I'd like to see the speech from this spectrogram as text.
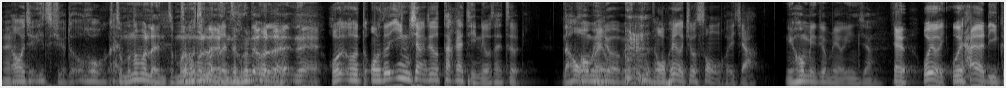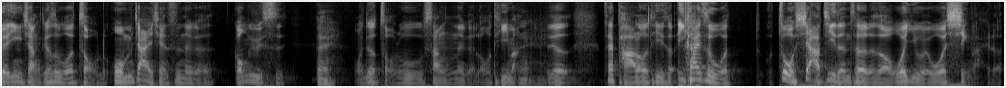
然后我就一直觉得，哦，怎么那么冷？怎么那么冷？怎么那么冷？我我我的印象就大概停留在这里。然后我朋友，我朋友就送我回家。你后面就没有印象？哎，我有，我还有一个印象，就是我走路，我们家以前是那个公寓式，对，我就走路上那个楼梯嘛，就在爬楼梯的时候，一开始我坐下计程车的时候，我以为我醒来了，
